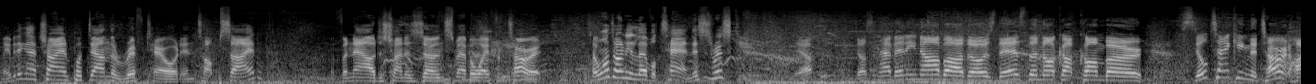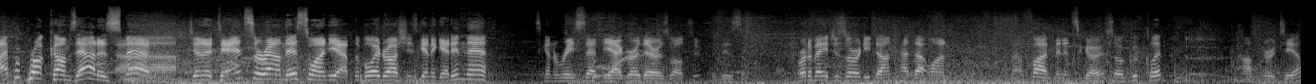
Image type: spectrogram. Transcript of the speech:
Maybe they're going to try and put down the Rift Herald in top side. But for now, just trying to zone Smeb away from turret. So one's only level 10. This is risky. Yep. Doesn't have any Nabar though, as there's the knock-up combo. Still tanking the turret. Hyperproc comes out as Smeb Ah. gonna dance around this one. Yeah, the Void Rush is gonna get in there. It's gonna reset the aggro there as well too. With his Rod of Age is already done. Had that one about five minutes ago, so a good clip after a tier.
